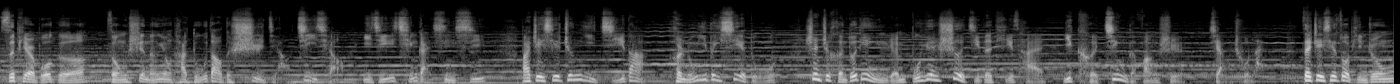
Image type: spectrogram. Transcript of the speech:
斯皮尔伯格总是能用他独到的视角、技巧以及情感信息，把这些争议极大、很容易被亵渎，甚至很多电影人不愿涉及的题材，以可敬的方式讲出来。在这些作品中，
